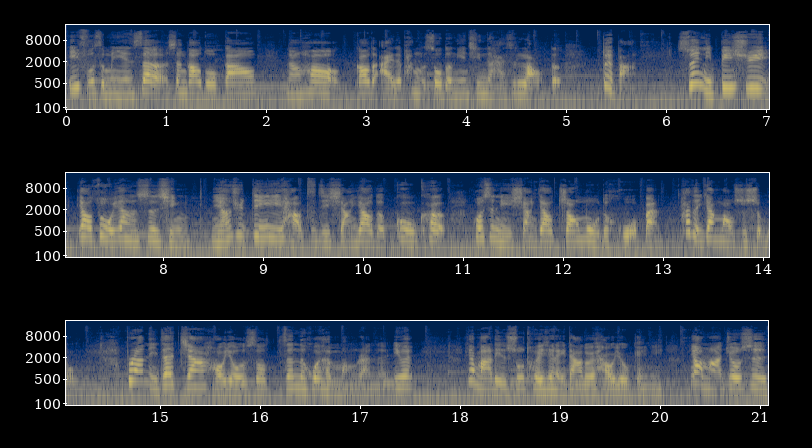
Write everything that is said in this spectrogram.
衣服什么颜色？身高多高？然后高的、矮的、胖的、瘦的、年轻的还是老的，对吧？所以你必须要做一样的事情，你要去定义好自己想要的顾客，或是你想要招募的伙伴，他的样貌是什么？不然你在加好友的时候，真的会很茫然的，因为要么脸书推荐了一大堆好友给你，要么就是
